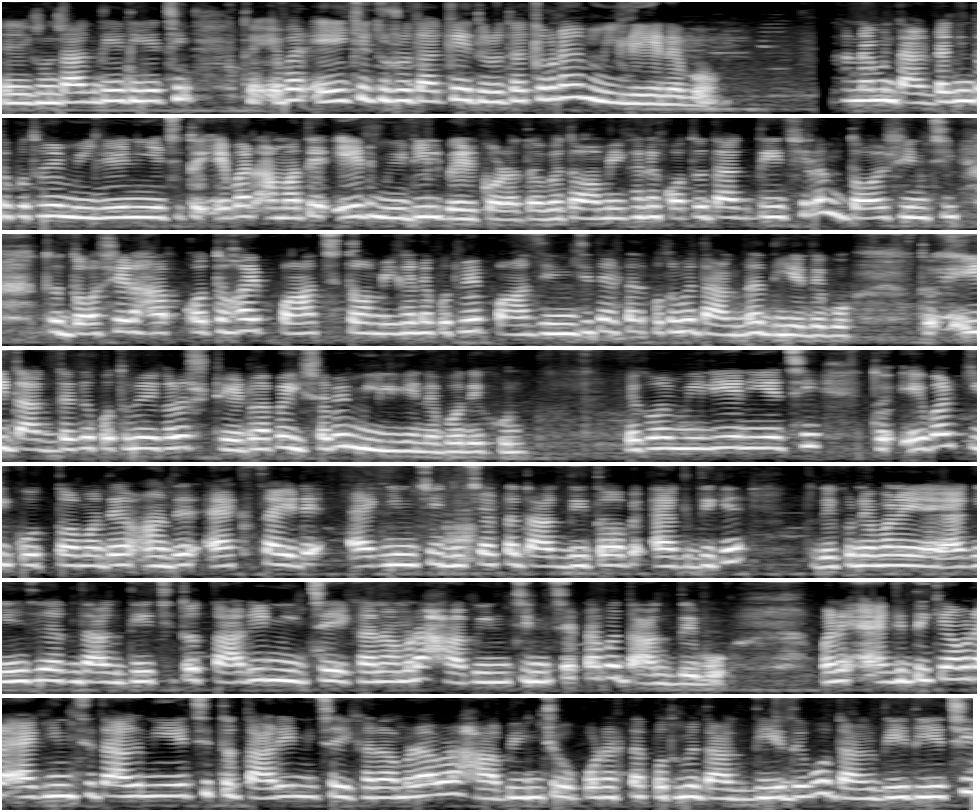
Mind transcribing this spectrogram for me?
দেখুন, দাগ দিয়ে দিয়েছি। তো এবার এই যে দুটো দাগকে, এই দুটো দাগকে আমরা মিলিয়ে নেব। এখানে আমি দাগটা কিন্তু প্রথমে মিলিয়ে নিয়েছি। তো এবার আমাদের এর মিডিল বের করাতে হবে। তো আমি এখানে কত দাগ দিয়েছিলাম? দশ ইঞ্চি। তো দশের হাফ কত হয়? পাঁচ। তো আমি এখানে প্রথমে পাঁচ ইঞ্চিতে একটা প্রথমে দাগটা দিয়ে দেবো। তো এই দাগটাকে প্রথমে এখানে স্ট্রেটভাবে হিসাবে মিলিয়ে নেব, দেখুন। এরকম মিলিয়ে নিয়েছি। তো এবার কি করতে আমাদের? আমাদের এক সাইডে এক ইঞ্চি নিচে একটা দাগ দিতে হবে একদিকে। তো দেখুন মানে এক ইঞ্চি দাগ দিয়েছি, তো তারই নিচে এখানে আমরা হাফ ইঞ্চি নিচে একটা আবার দাগ দেবো। মানে একদিকে আমরা এক ইঞ্চি দাগ নিয়েছি, তো তারই নিচে এখানে আমরা আবার হাফ ইঞ্চি ওপরে একটা প্রথমে দাগ দিয়ে দেবো, দাগ দিয়ে দিয়েছি।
